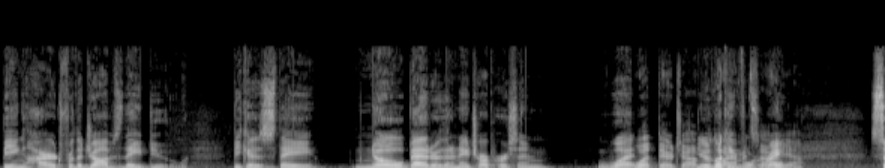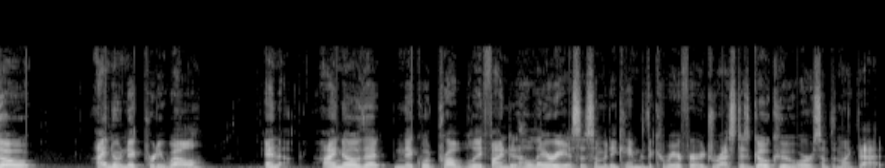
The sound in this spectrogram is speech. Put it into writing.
being hired for the jobs they do because they know better than an HR person what what their job you're looking for, are, right? Yeah. So I know Nick pretty well, and I know that Nick would probably find it hilarious if somebody came to the career fair dressed as Goku or something like that.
